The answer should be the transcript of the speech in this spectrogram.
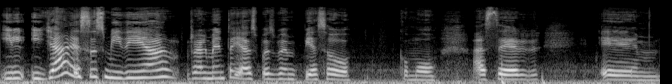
Y, y, ya ese es mi día, realmente ya después me empiezo como a hacer... Eh,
